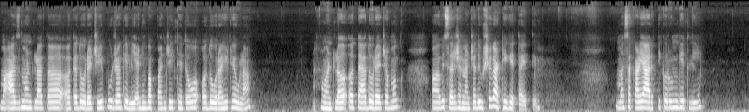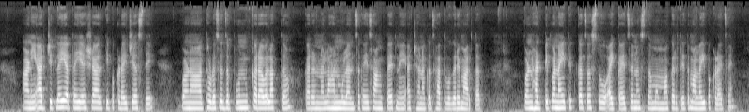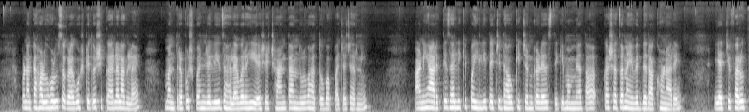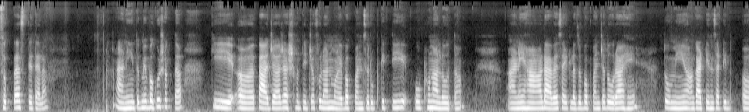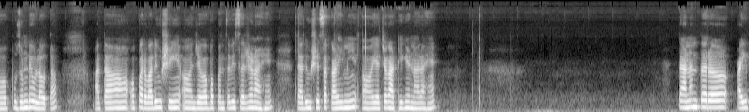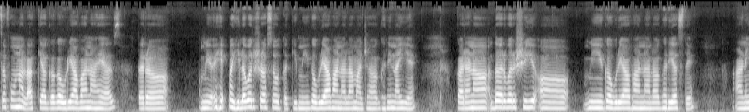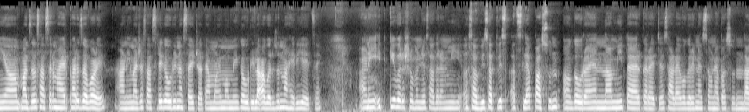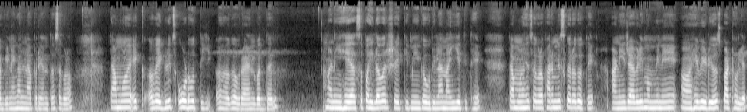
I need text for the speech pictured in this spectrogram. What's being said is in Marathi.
मग आज म्हटलं आता त्या दोऱ्याचीही पूजा केली आणि बाप्पांच्या इथे तो दोराही ठेवला. म्हटलं त्या दोऱ्याच्या मग विसर्जनाच्या दिवशी गाठी घेता येतील. मग सकाळी आरती करून घेतली. आणि आरतीतलाही आता ही अशी आरती पकडायची असते. पण थोडंसं जपून करावं लागतं कारण लहान मुलांचं काही सांगता येत नाही अचानकच हात वगैरे मारतात. पण हट्टीपणाही तितकाच असतो ऐकायचं नसतं मम्मा करते तर मलाही पकडायचं आहे पण आता हळूहळू सगळ्या गोष्टी तो शिकायला लागला आहे मंत्रपुष्पांजली झाल्यावरही असे छान तांदूळ वाहतो बाप्पाच्या चरणी. आणि आरती झाली की पहिली त्याची धाव किचनकडे असते की मम्मी आता कशाचा नैवेद्य दाखवणार आहे? याची फार उत्सुकता असते त्याला. आणि तुम्ही बघू शकता की ताज्या जास्वंदीच्या फुलांमुळे बाप्पांचं रूप किती उठून आलं होतं. आणि हा डाव्या साईडला जो बाप्पांचा दोरा आहे तो मी गाठींसाठी पुजून ठेवला होता. आता परवा दिवशी जेव्हा बाप्पांचं विसर्जन आहे त्या दिवशी सकाळी मी याच्या गाठी घेणार आहे. त्यानंतर आईचा फोन आला की अगं गौरी आव्हान आहे आज. तर मी हे पहिलं वर्ष असं होतं की मी गौरी आव्हानाला माझ्या घरी नाही आहे कारण दरवर्षी मी गौरी आव्हानाला घरी असते. आणि माझं सासर माहेर फार जवळ आहे. आणि माझ्या सासरी गौरी नसायच्या. त्यामुळे मग मी गौरीला आवर्जून माहेरी यायचे. आणि इतकी वर्ष म्हणजे साधारण मी सहावी सातवी असल्यापासून गौरायांना मी तयार करायचे साड्या वगैरे नेसवण्यापासून दागिने घालण्यापर्यंत सगळं. त्यामुळे एक वेगळीच ओढ होती गौरायांबद्दल आणि हे असं पहिलं वर्ष आहे की मी गौरीला नाही आहे तिथे. त्यामुळे हे सगळं फार मिस करत होते. आणि ज्यावेळी मम्मीने हे व्हिडिओज पाठवले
